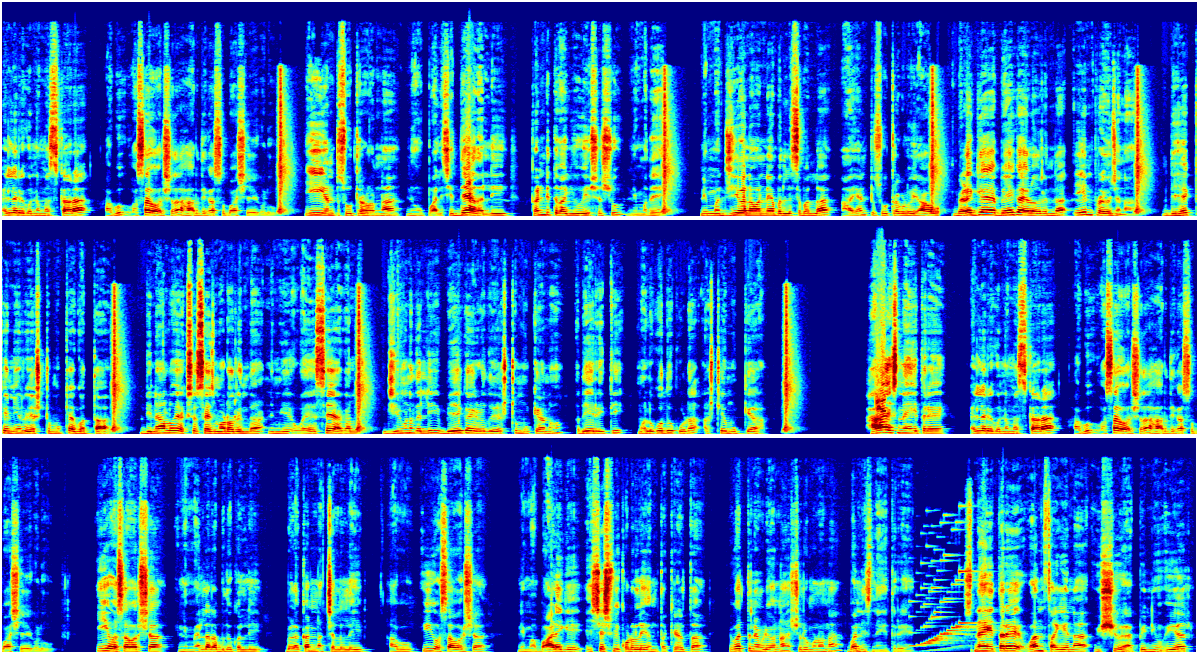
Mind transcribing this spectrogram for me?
ಎಲ್ಲರಿಗೂ ನಮಸ್ಕಾರ ಹಾಗೂ ಹೊಸ ವರ್ಷದ ಹಾರ್ದಿಕ ಶುಭಾಶಯಗಳು. ಈ ಎಂಟು ಸೂತ್ರಗಳನ್ನು ನೀವು ಪಾಲಿಸಿದ್ದೇ ಆದಲ್ಲಿ ಖಂಡಿತವಾಗಿಯೂ ಯಶಸ್ಸು ನಿಮ್ಮದೇ. ನಿಮ್ಮ ಜೀವನವನ್ನೇ ಬದಲಿಸಬಲ್ಲ ಆ ಎಂಟು ಸೂತ್ರಗಳು ಯಾವುವು? ಬೆಳಗ್ಗೆ ಬೇಗ ಹೇಳೋದ್ರಿಂದ ಏನು ಪ್ರಯೋಜನ? ದೇಹಕ್ಕೆ ನೀರು ಎಷ್ಟು ಮುಖ್ಯ ಗೊತ್ತಾ? ದಿನಾಲೂ ಎಕ್ಸಸೈಸ್ ಮಾಡೋದ್ರಿಂದ ನಿಮಗೆ ವಯಸ್ಸೇ ಆಗಲ್ಲ. ಜೀವನದಲ್ಲಿ ಬೇಗ ಹೇಳೋದು ಎಷ್ಟು ಮುಖ್ಯನೋ ಅದೇ ರೀತಿ ಮಲಗೋದು ಕೂಡ ಅಷ್ಟೇ ಮುಖ್ಯ. ಹಾಯ್ ಸ್ನೇಹಿತರೆ ಎಲ್ಲರಿಗೂ ನಮಸ್ಕಾರ ಹಾಗೂ ಹೊಸ ವರ್ಷದ ಹಾರ್ದಿಕ ಶುಭಾಶಯಗಳು. ಈ ಹೊಸ ವರ್ಷ ನಿಮ್ಮೆಲ್ಲರ ಬದುಕಲ್ಲಿ, ಬೆಳಕನ್ನು ಚೆಲ್ಲಲಿ ಹಾಗೂ ಈ ಹೊಸ ವರ್ಷ ನಿಮ್ಮ ಬಾಳೆಗೆ ಯಶಸ್ವಿ ಕೊಡಲಿ ಅಂತ ಕೇಳ್ತಾ ಇವತ್ತಿನ ವಿಡಿಯೋನ ಶುರು ಮಾಡೋಣ. ಬನ್ನಿ ಸ್ನೇಹಿತರೆ. ಸ್ನೇಹಿತರೆ once again wish you happy new year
